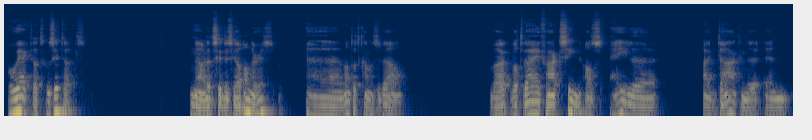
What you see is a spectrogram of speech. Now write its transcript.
Hoe werkt dat? Hoe zit dat? Nou, dat zit dus heel anders, uh, want dat kan dus wel. Waar, wat wij vaak zien als hele uitdagende en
